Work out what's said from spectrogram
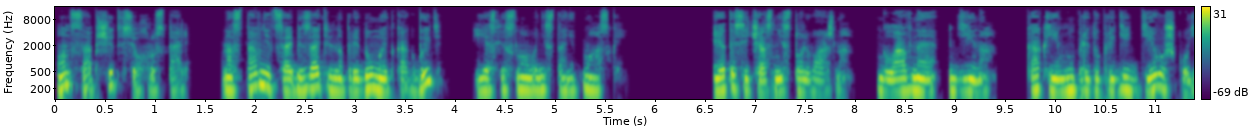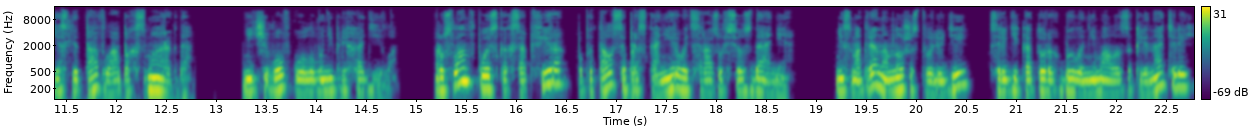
Он сообщит все Хрусталь. Наставница обязательно придумает, как быть, если снова не станет маской. Это сейчас не столь важно. Главное — Дина. Как ему предупредить девушку, если та в лапах Смарагда? Ничего в голову не приходило. Руслан в поисках сапфира попытался просканировать сразу все здание. Несмотря на множество людей, среди которых было немало заклинателей,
